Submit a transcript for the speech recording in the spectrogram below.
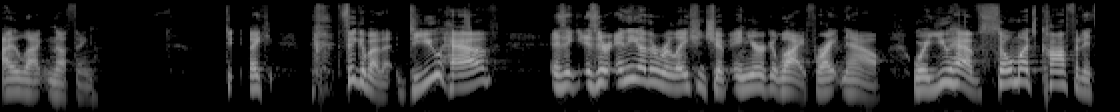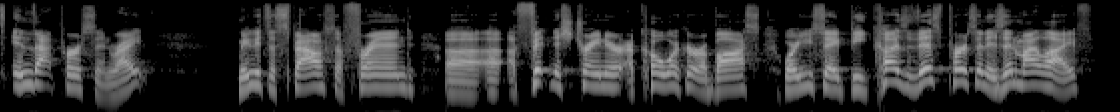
I lack nothing. Do, like, think about that. Do you have, is, it, is there any other relationship in your life right now where you have so much confidence in that person, right? Maybe it's a spouse, a friend, uh, a, a fitness trainer, a coworker, a boss, where you say, because this person is in my life,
